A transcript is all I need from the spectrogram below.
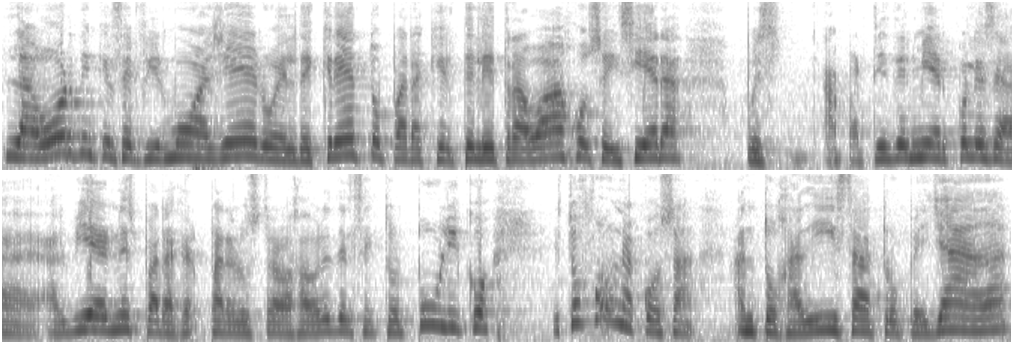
la orden que se firmó ayer o el decreto para que el teletrabajo se hiciera pues a partir del miércoles al viernes para, para los trabajadores del sector público. Esto fue una cosa antojadiza, atropellada,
